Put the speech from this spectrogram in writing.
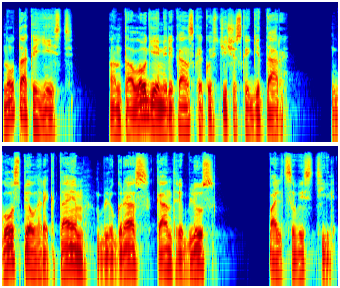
Ну, так и есть. Антология американской акустической гитары. Госпел, ректайм, блюграсс, кантри-блюз, пальцевый стиль.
